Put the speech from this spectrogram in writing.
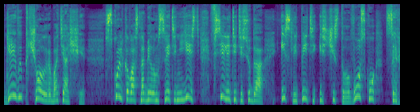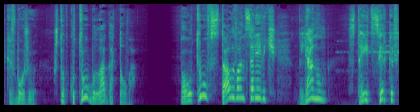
«Гей вы, пчелы работящие! Сколько вас на белом свете не есть, все летите сюда и слепите из чистого воску церковь Божию, чтоб к утру была готова». Поутру встал Иван-царевич, глянул, стоит церковь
